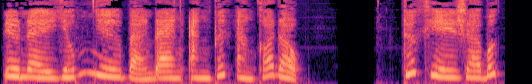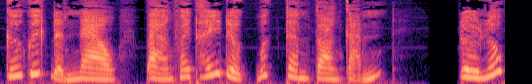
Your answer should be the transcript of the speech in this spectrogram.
Điều này giống như bạn đang ăn thức ăn có độc. Trước khi ra bất cứ quyết định nào, bạn phải thấy được bức tranh toàn cảnh. Đôi lúc,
